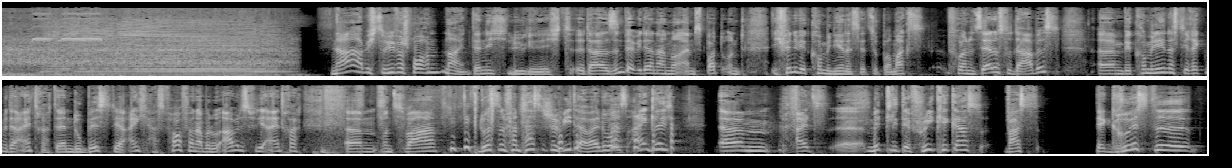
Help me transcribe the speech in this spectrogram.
Na, habe ich zu viel versprochen? Nein, denn ich lüge nicht. Äh, da sind wir wieder nach nur einem Spot und ich finde, wir kombinieren das jetzt super. Max, freuen uns sehr, dass du da bist. Ähm, wir kombinieren das direkt mit der Eintracht, denn du bist ja eigentlich HSV-Fan, aber du arbeitest für die Eintracht. ähm, und zwar, du hast eine fantastische Vita, weil du hast eigentlich ähm, als äh, Mitglied der Free Kickers was der größte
